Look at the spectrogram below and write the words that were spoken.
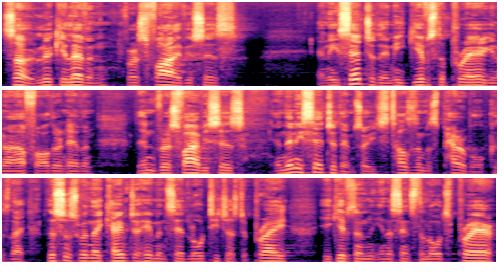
So, Luke 11, verse 5, it says, And he said to them, he gives the prayer, you know, Our Father in heaven. Then, verse 5, he says, And then he said to them, so he tells them this parable, because this is when they came to him and said, Lord, teach us to pray. He gives them, in a sense, the Lord's Prayer.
